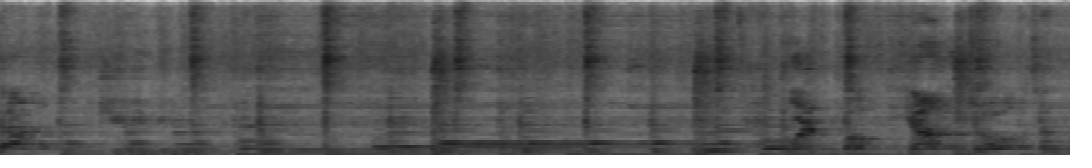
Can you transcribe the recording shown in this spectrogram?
가는 길 불법 양조장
